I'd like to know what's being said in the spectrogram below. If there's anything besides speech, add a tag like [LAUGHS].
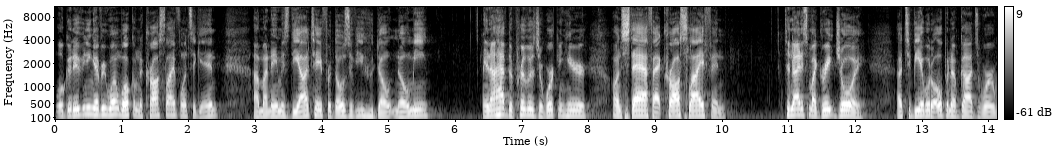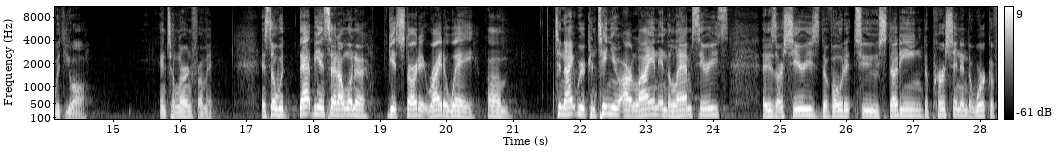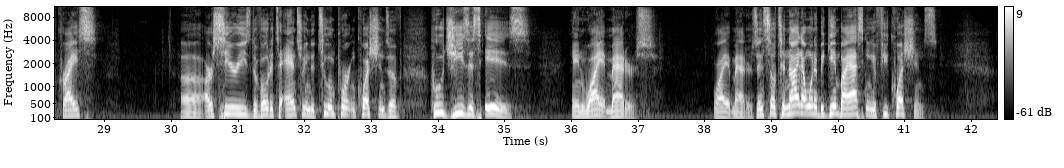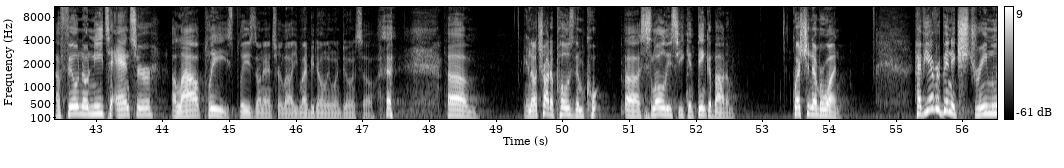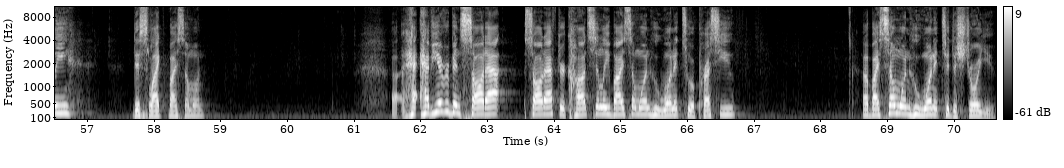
Well, good evening, everyone. Welcome to Cross Life once again. Uh, my name is Deontay, for those of you who don't know me. And I have the privilege of working here on staff at Cross Life. And tonight it's my great joy uh, to be able to open up God's Word with you all and to learn from it. And so, with that being said, I want to get started right away. Um, tonight we're continuing our Lion and the Lamb series. That is our series devoted to studying the person and the work of Christ. Uh, our series devoted to answering the two important questions of who Jesus is and why it matters. Why it matters. And so tonight I want to begin by asking a few questions. I feel no need to answer aloud. Please, please don't answer aloud. You might be the only one doing so. [LAUGHS] um, and I'll try to pose them uh, slowly so you can think about them. Question number one Have you ever been extremely disliked by someone? Uh, ha- have you ever been sought, at, sought after constantly by someone who wanted to oppress you? Uh, by someone who wanted to destroy you?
